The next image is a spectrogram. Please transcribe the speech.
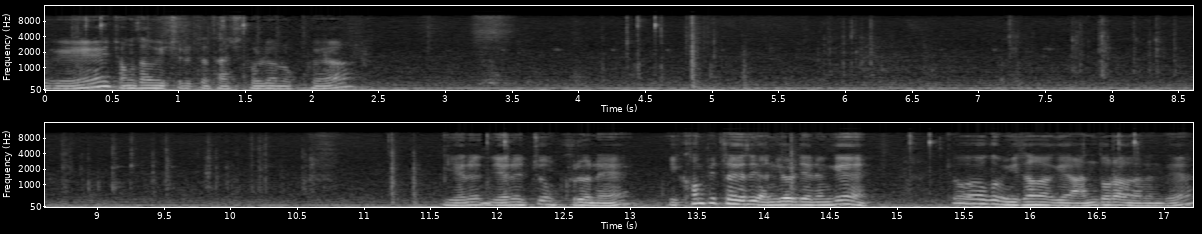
여기 정상 위치를 또 다시 돌려 놓고요 얘는 얘는 좀 그러네. 이 컴퓨터에서 연결되는 게 조금 이상하게 안 돌아가는데요.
